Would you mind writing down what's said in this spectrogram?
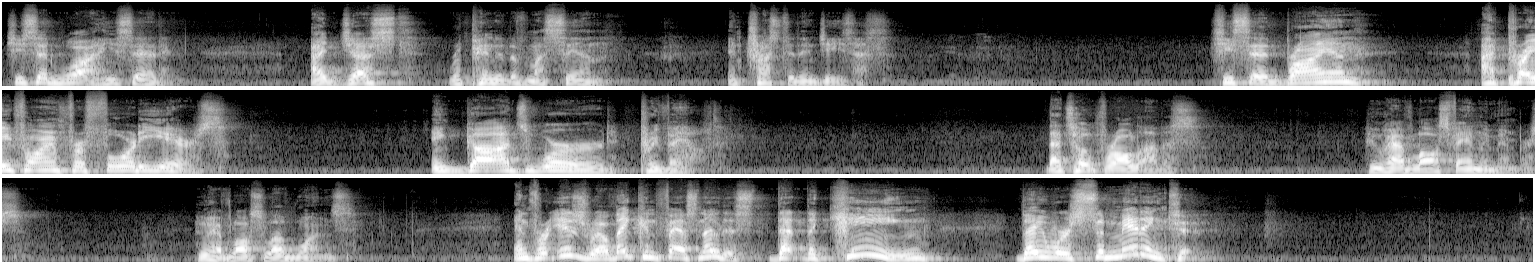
She said, What? He said, I just repented of my sin and trusted in Jesus. She said, Brian, I prayed for him for 40 years, and God's word prevailed. That's hope for all of us who have lost family members, who have lost loved ones. And for Israel, they confess, notice, that the king they were submitting to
